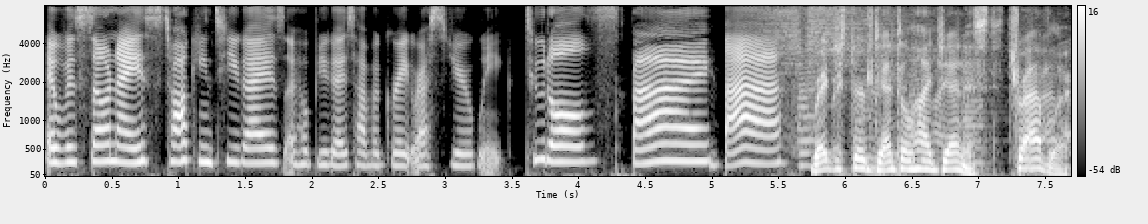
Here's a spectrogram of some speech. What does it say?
It was so nice talking to you guys. I hope you guys have a great rest of your week. Toodles. Bye. Bye. Registered dental hygienist, traveler,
